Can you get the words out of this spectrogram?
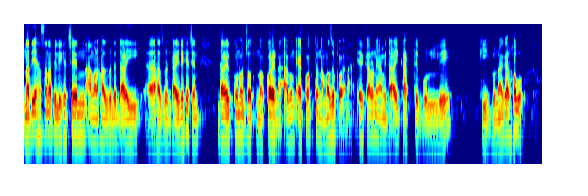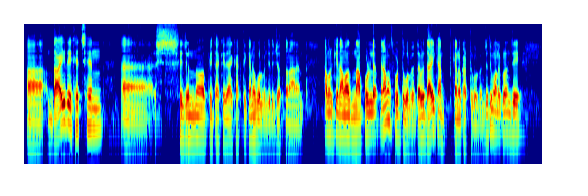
নাদিয়া হাসান আপনি লিখেছেন, আমার হাজব্যান্ডের দাড়ি হাজব্যান্ড দাঁড়িয়ে রেখেছেন দাঁড়িয়ে কোনো যত্ন করে না এবং এক ওয়াক্ত নামাজও পড়ে না। এর কারণে আমি দাড়ি কাটতে বললে কি গুণাগার হব? দাড়ি রেখেছেন সেজন্য আপনি তাকে দাড়ি কাটতে কেন বলবেন যদি যত্ন না নেন? এমনকি নামাজ না পড়লে আপনি নামাজ পড়তে বলবেন তারপরে দাড়ি কাট- কেন কাটতে বলবেন? যদি মনে করেন যে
